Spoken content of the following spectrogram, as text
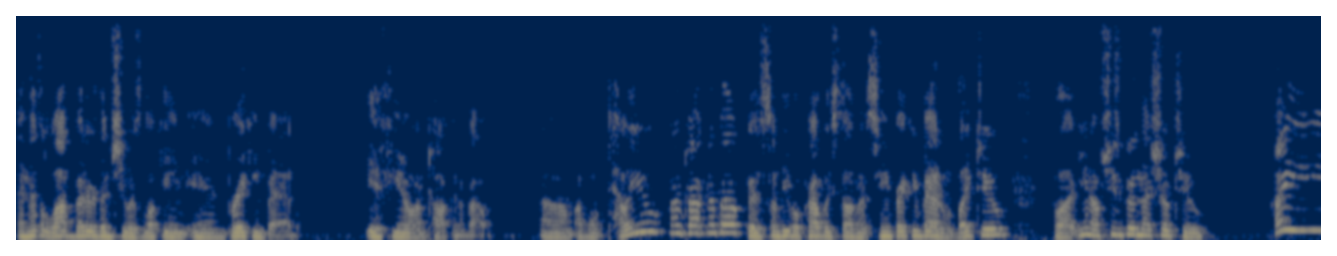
and that's a lot better than she was looking in Breaking Bad, if you know what I'm talking about. Um, I won't tell you what I'm talking about because some people probably still haven't seen Breaking Bad and would like to, but you know she's good in that show too. Hi.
